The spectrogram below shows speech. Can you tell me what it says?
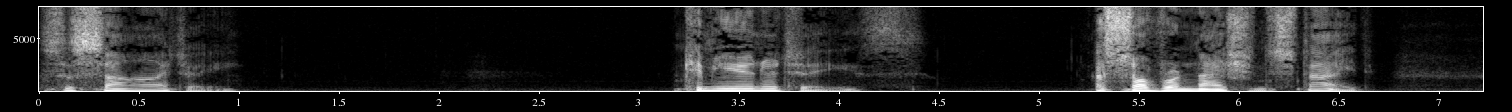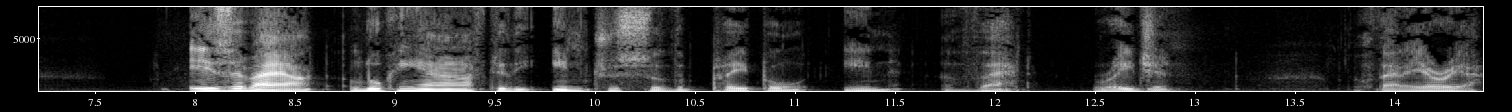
society, communities, a sovereign nation state is about looking after the interests of the people in that region or that area.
